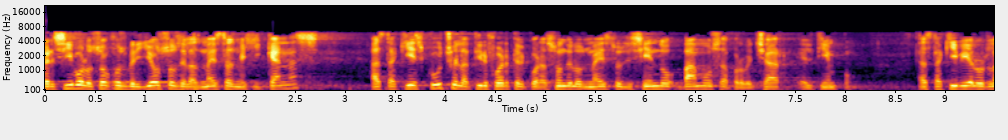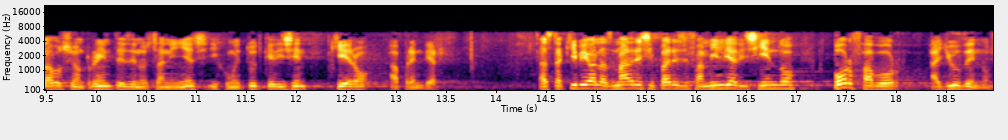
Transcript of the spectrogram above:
Percibo los ojos brillosos de las maestras mexicanas. Hasta aquí escucho el latir fuerte del corazón de los maestros diciendo, vamos a aprovechar el tiempo. Hasta aquí veo los labios sonrientes de nuestra niñez y juventud que dicen quiero aprender. Hasta aquí veo a las madres y padres de familia diciendo por favor ayúdenos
